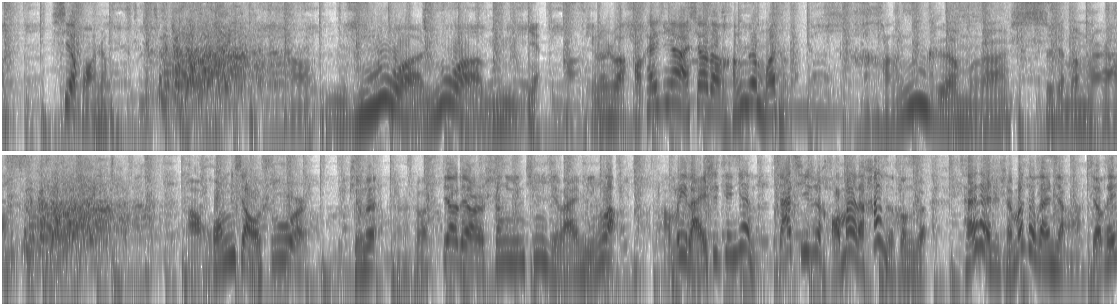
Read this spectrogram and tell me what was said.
谢皇上。”啊糯糯米啊！评论说好开心啊，笑到横膈膜疼。横膈膜是什么膜啊？啊，黄小叔评论说调调声音听起来明朗啊，未来是渐渐的。佳期是豪迈的汉子风格，彩彩是什么都敢讲啊。小黑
